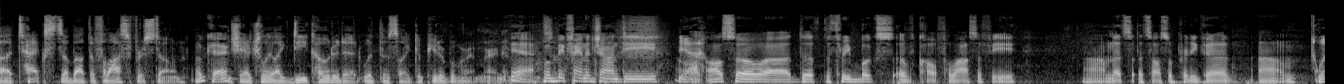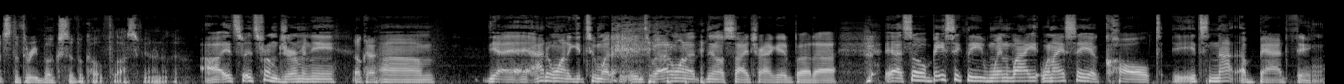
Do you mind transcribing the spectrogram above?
uh, texts about the Philosopher's Stone. Okay. and she actually like decoded it with this like computer programmer and. Yeah, I'm a big fan of John Dee. Yeah. Al- Also, uh, the the three books of cult philosophy. Um, that's that's also pretty good. Um, What's the three books of occult philosophy? I don't know though. uh, it's it's from Germany. Okay. Um, yeah, I I don't want to get too much into it. I don't want to you know sidetrack it, but uh, yeah. So basically, when I when I say a cult, it's not a bad thing.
